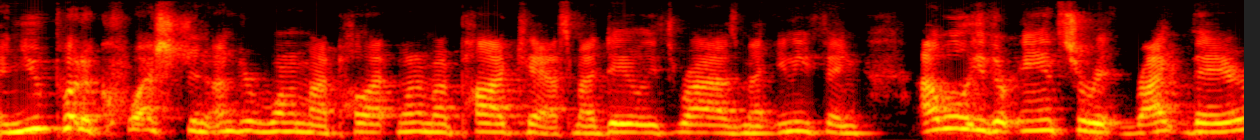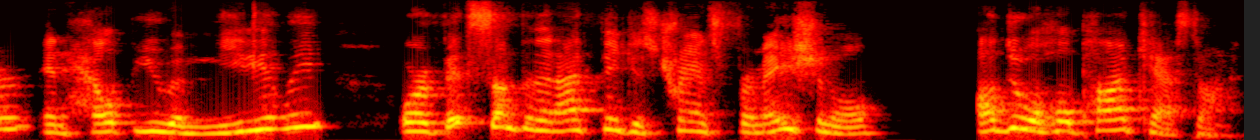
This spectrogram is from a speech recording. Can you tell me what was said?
and you put a question under one of my one of my podcasts, my daily thrives, my anything, I will either answer it right there and help you immediately, or if it's something that I think is transformational, I'll do a whole podcast on it.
